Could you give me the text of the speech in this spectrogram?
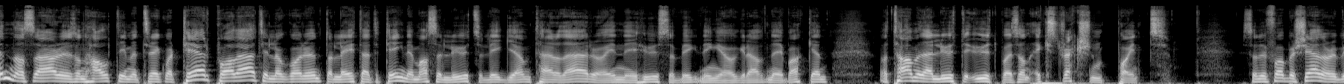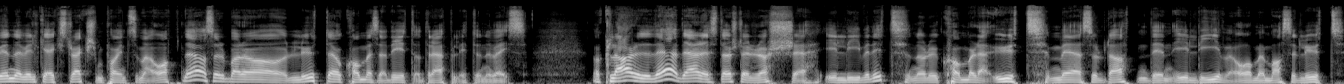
inn, og så har du sånn halvtime, tre kvarter på deg til å gå rundt og lete etter ting. Det er masse lut som ligger gjemt her og der, og inne i hus og bygninger og gravd ned i bakken. Og ta med deg lutet ut på et sånn extraction point. Så du får beskjed når du begynner hvilke extraction points som er åpne, og så er det bare å lute og komme seg dit og drepe litt underveis. Og klarer du det, det er det største rushet i livet ditt, når du kommer deg ut med soldaten din i livet og med masse lut.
